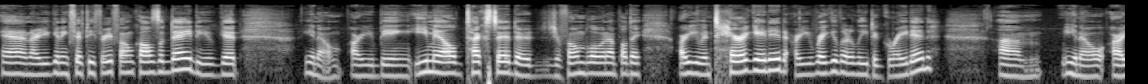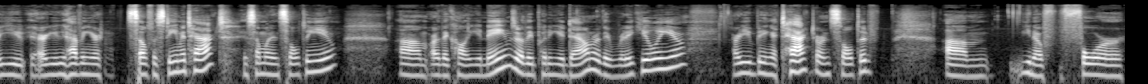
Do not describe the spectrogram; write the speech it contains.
and are you getting 53 phone calls a day? Do you get you know, are you being emailed, texted, or is your phone blowing up all day? Are you interrogated? Are you regularly degraded? Um, you know, are you are you having your self-esteem attacked? Is someone insulting you? Um, are they calling you names? Are they putting you down? Are they ridiculing you? Are you being attacked or insulted? Um, you know, for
